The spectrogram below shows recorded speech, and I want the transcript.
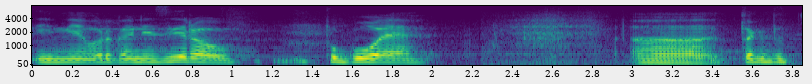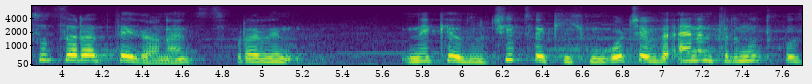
in je organiziral pogoje. Uh, tako da tudi zaradi tega, ne, pravi, neke odločitve, ki jih mogoče v enem trenutku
